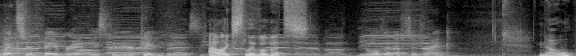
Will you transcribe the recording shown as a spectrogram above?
What's your favorite Eastern European booze? I like slivovitz. You old enough to drink? No.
